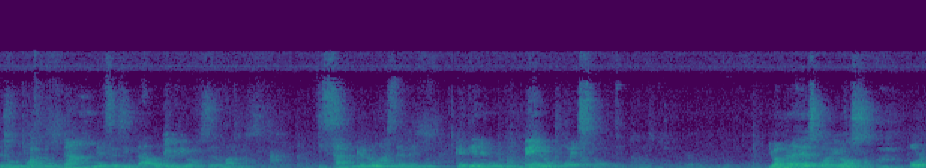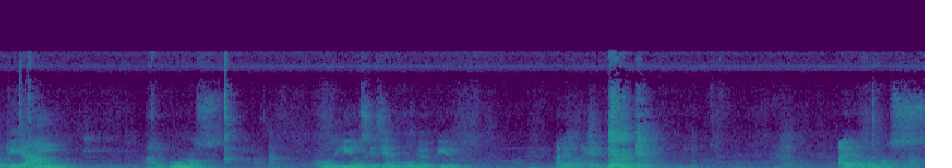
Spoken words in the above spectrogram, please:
Es un pueblo tan necesitado de Dios, hermanos. Y saben que es lo más tremendo, que tienen un velo puesto. Yo agradezco a Dios porque hay algunos judíos que se han convertido al Evangelio. Hay algunos,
